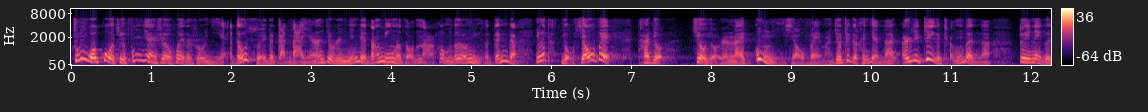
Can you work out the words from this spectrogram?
中国过去封建社会的时候，也都随着赶大营，就是您这当兵的走到哪儿，后面都有女的跟着，因为他有消费，他就就有人来供你消费嘛，就这个很简单，而且这个成本呢，对那个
